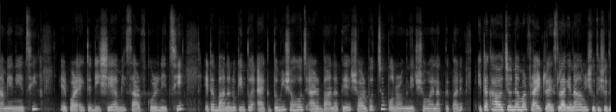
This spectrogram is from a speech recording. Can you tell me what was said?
নামিয়ে নিয়েছি। এরপর একটা ডিশে আমি সার্ভ করে নিচ্ছি। এটা বানানো কিন্তু একদমই সহজ আর বানাতে সর্বোচ্চ পনেরো মিনিট সময় লাগতে পারে। এটা খাওয়ার জন্য আমার ফ্রাইড রাইস লাগে না, আমি শুধু শুধু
